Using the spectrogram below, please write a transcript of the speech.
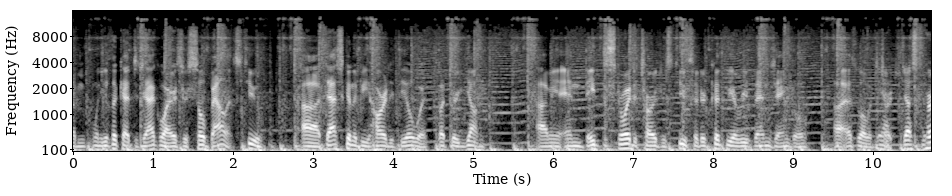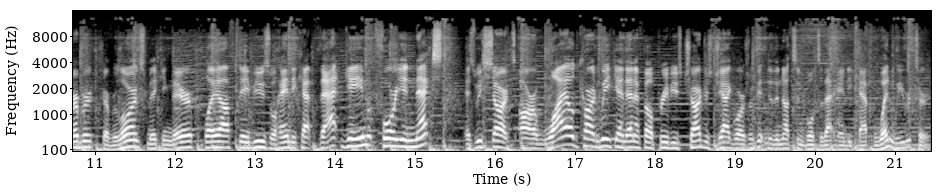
um, when you look at the Jaguars, they're so balanced too. Uh, that's going to be hard to deal with, but they're young. I mean, and they destroyed the Chargers too, so there could be a revenge angle uh, as well with the yeah. Chargers. Justin Herbert, Trevor Lawrence making their playoff debuts. We'll handicap that game for you next as we start our wild card weekend NFL previews. Chargers, Jaguars. We'll get into the nuts and bolts of that handicap when we return.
